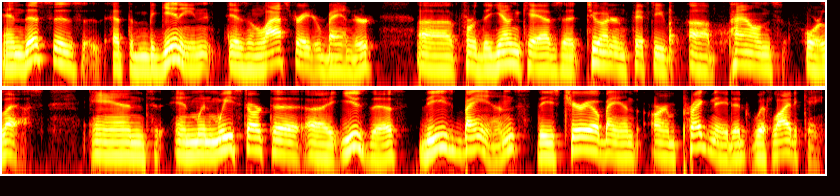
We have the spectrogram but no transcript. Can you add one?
and this is at the beginning is an elastrator bander uh, for the young calves at 250 uh, pounds or less. And, and when we start to uh, use this, these bands, these Cheerio bands, are impregnated with lidocaine.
